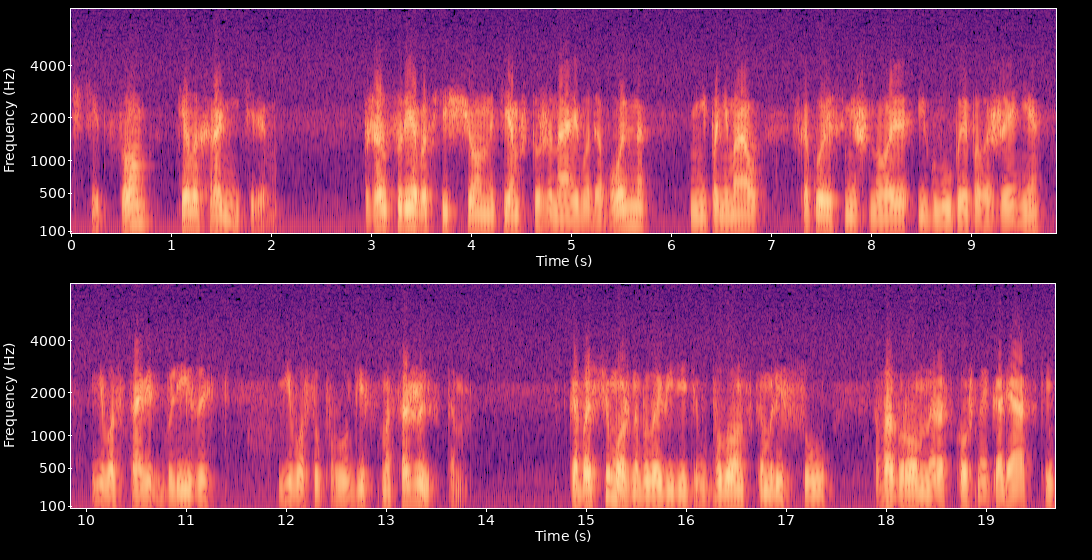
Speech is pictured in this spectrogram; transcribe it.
чтецом, телохранителем. Жансуре, восхищенный тем, что жена его довольна, не понимал, в какое смешное и глупое положение его ставит близость его супруги с массажистом. Кабасю можно было видеть в Булонском лесу, в огромной роскошной коляске,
